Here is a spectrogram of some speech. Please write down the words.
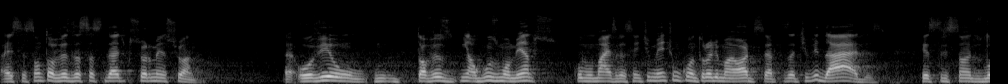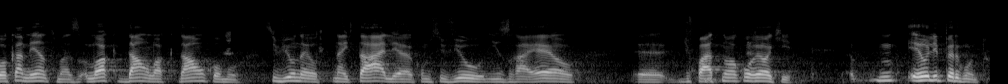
a exceção talvez dessa cidade que o senhor menciona. É, houve, um, um, talvez em alguns momentos, como mais recentemente, um controle maior de certas atividades, restrição de deslocamento, mas lockdown, lockdown, como se viu na, na Itália, como se viu em Israel, é, de fato não ocorreu aqui. Eu lhe pergunto,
